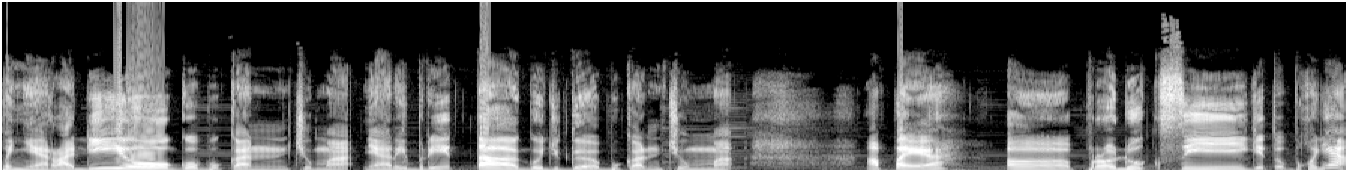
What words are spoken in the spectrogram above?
penyiar radio gue bukan cuma nyari berita gue juga bukan cuma apa ya uh, produksi gitu. Pokoknya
